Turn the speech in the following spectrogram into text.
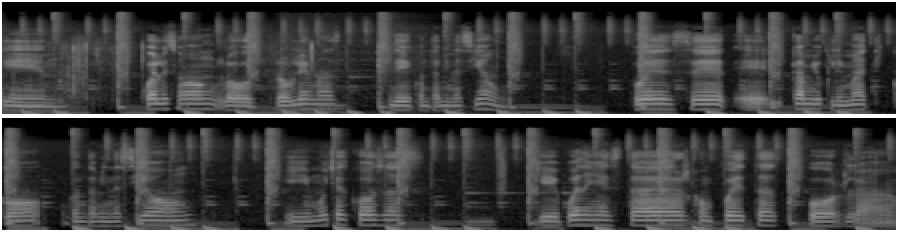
que ¿Cuáles son los problemas de contaminación? Puede ser el cambio climático, contaminación y muchas cosas que pueden estar compuestas por la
